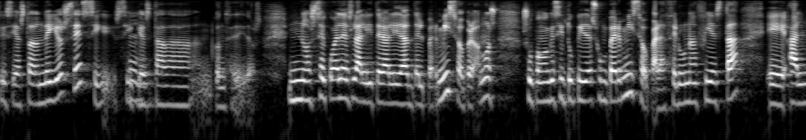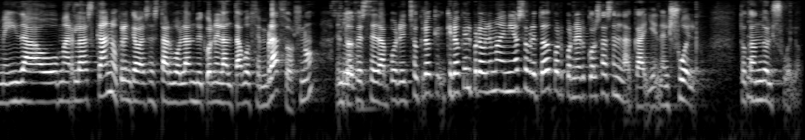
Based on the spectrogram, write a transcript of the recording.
Sí, sí, hasta donde yo sé, sí, sí que estaban concedidos. No sé cuál es la literalidad del permiso, pero vamos, supongo que si tú pides un permiso para hacer una fiesta, eh, Almeida o Marlasca no creen que vas a estar volando y con el altavoz en brazos, ¿no? Entonces se da por hecho. Creo que, creo que el problema venía sobre todo por poner cosas en la calle, en el suelo, tocando el suelo.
